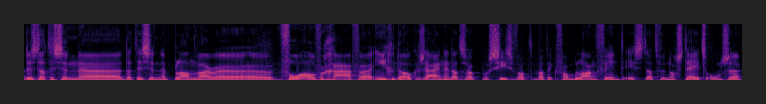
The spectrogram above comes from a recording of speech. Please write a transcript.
dus dat is, een, dat is een plan waar we vol overgave ingedoken zijn. En dat is ook precies wat, wat ik van belang vind, is dat we nog steeds onze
